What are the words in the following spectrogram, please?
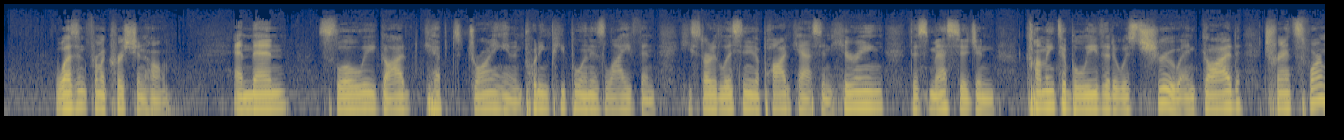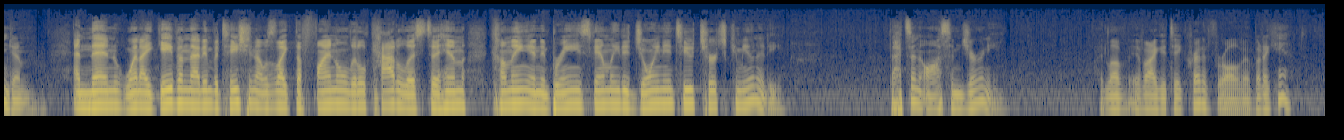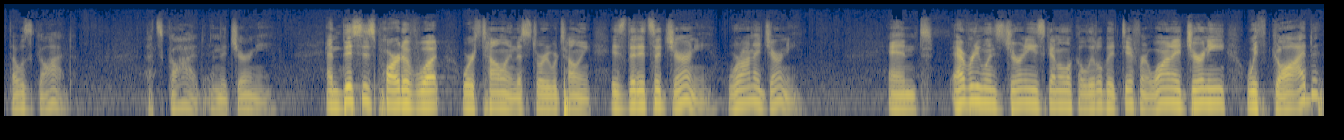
wasn't from a Christian home. And then slowly, God kept drawing him and putting people in his life. And he started listening to podcasts and hearing this message and coming to believe that it was true. And God transformed him. And then when I gave him that invitation, that was like the final little catalyst to him coming and bringing his family to join into church community. That's an awesome journey. I'd love if I could take credit for all of it, but I can't. That was God. That's God and the journey. And this is part of what we're telling, the story we're telling, is that it's a journey. We're on a journey. And everyone's journey is going to look a little bit different. We're on a journey with God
